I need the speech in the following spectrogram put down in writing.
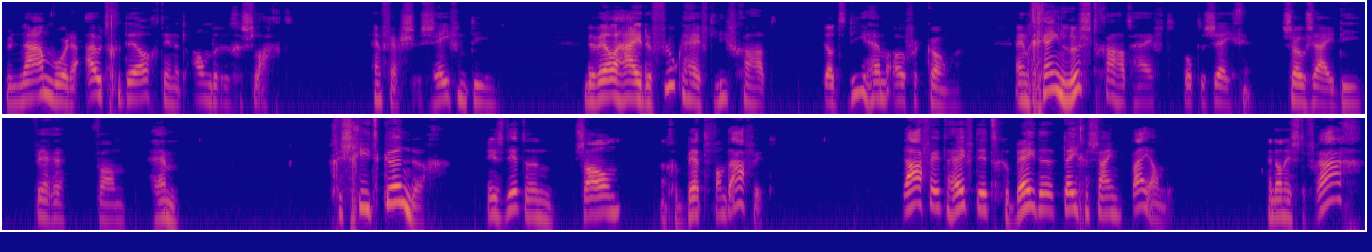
hun naam worden uitgedelgd in het andere geslacht. En vers 17. Terwijl hij de vloek heeft liefgehad, dat die hem overkomen, en geen lust gehad heeft tot de zegen, zo zij die verre van hem. Geschiedkundig is dit een psalm, een gebed van David. David heeft dit gebeden tegen zijn vijanden. En dan is de vraag:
